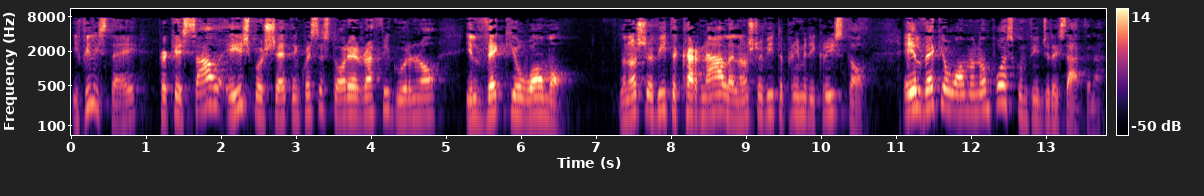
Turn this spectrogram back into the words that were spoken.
i Filistei, perché Sal e Ishbosheth in questa storia raffigurano il vecchio uomo, la nostra vita carnale, la nostra vita prima di Cristo. E il vecchio uomo non può sconfiggere Satana,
